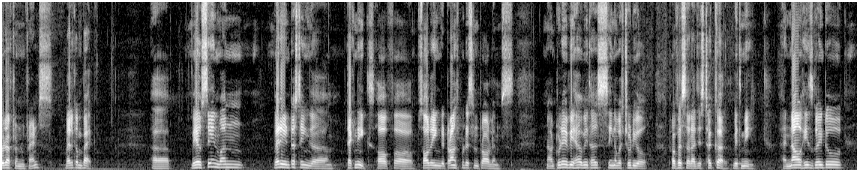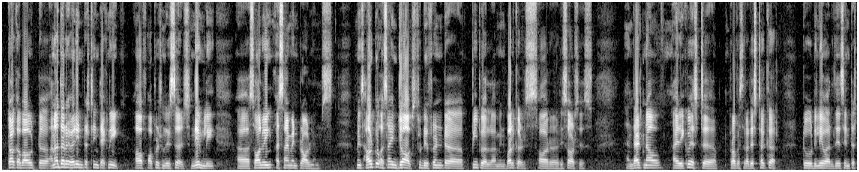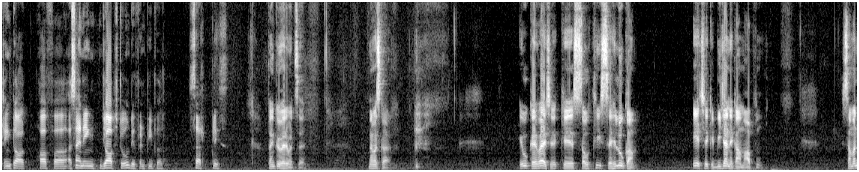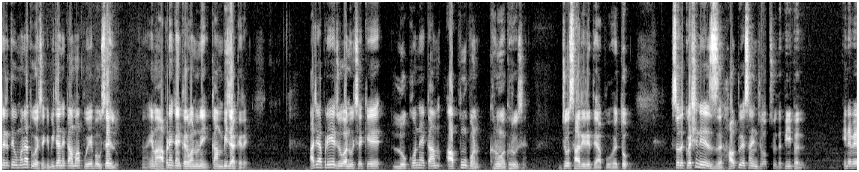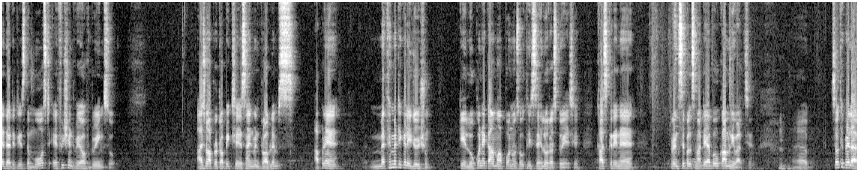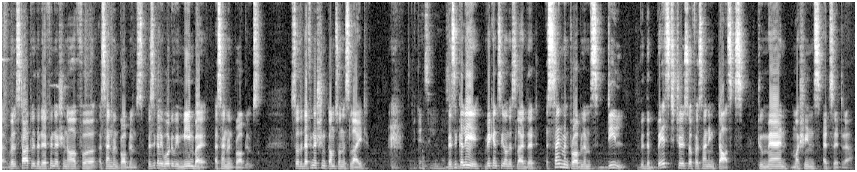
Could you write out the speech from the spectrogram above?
Good afternoon, friends. Welcome back. Uh, we have seen one very interesting uh, techniques of uh, solving transportation problems. Now, today we have with us in our studio Professor Rajesh Thakkar with me, and now he is going to talk about uh, another very interesting technique of operation research, namely uh, solving assignment problems. Means how to assign jobs to different uh, people, I mean workers or resources and that now I request uh, Professor Rajesh Thakkar to deliver this interesting talk of uh, assigning jobs to different people. Sir, please. Thank you very much sir નમસ્કાર એવું કહેવાય છે કે સૌથી સહેલું કામ એ છે કે બીજાને કામ આપવું સામાન્ય રીતે એવું મનાતું હોય છે કે બીજાને કામ આપવું એ બહુ સહેલું એમાં આપણે કાંઈ કરવાનું નહીં કામ બીજા કરે આજે આપણે એ જોવાનું છે કે લોકોને કામ આપવું પણ ઘણું અઘરું છે. જો સારી રીતે આપવું હોય તો. So the question is how to assign jobs to the people in a way that it is the most efficient way of doing so આજનો આપણો ટોપિક છે અસાઇનમેન્ટ પ્રોબ્લેમ્સ આપણે મેથેમેટિકલી જોઈશું કે લોકોને કામ આપવાનો સૌથી સહેલો રસ્તો એ છે. ખાસ કરીને પ્રિન્સિપલ્સ માટે આ બહુ કામની વાત છે. Sauti Pella, we'll start with the definition of uh, assignment problems. Basically, what do we mean by assignment problems? So the definition comes on a slide. You can see Basically, we can see on the slide that assignment problems deal with the best choice of assigning tasks to man, machines, etc.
